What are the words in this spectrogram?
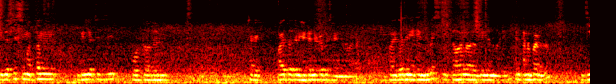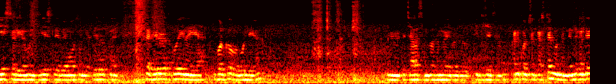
ఇది వచ్చేసి మొత్తం బిల్ వచ్చేసి ఫోర్ థౌసండ్ సరే five thousand eight hundred rupees అయింది అనమాట five thousand eight hundred rupees కవర్లో బిల్ అనమాట ఇక్కడ కనపడదు. జిఎస్టీ అడిగాము జిఎస్టీ అడిగాము అవసరం పోయినాయా? వర్క్ ఓలియా నేనైతే చాలా సంతోషంగా ఈరోజు ఇది చేశాను. కానీ కొంచెం కష్టంగా ఉందండి. ఎందుకంటే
